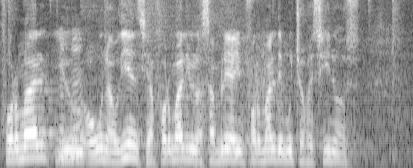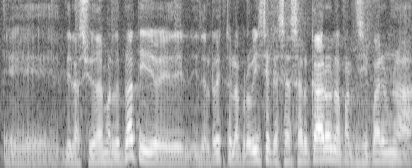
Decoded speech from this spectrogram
formal y un- o una audiencia formal y una asamblea informal de muchos vecinos eh, de la ciudad de Mar del Plata y, de- de- y del resto de la provincia que se acercaron a participar en una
